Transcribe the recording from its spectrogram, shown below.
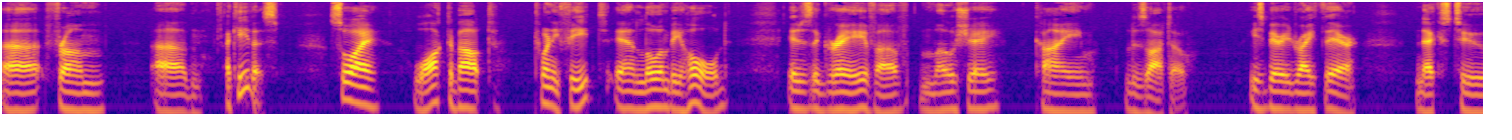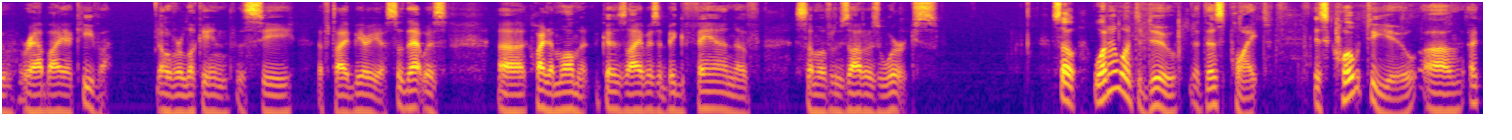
uh, from um, Akiva's. So I walked about 20 feet, and lo and behold, it is the grave of Moshe Chaim Luzzatto. He's buried right there next to Rabbi Akiva, overlooking the Sea of Tiberias. So that was uh, quite a moment because I was a big fan of some of Luzzatto's works. So, what I want to do at this point is quote to you uh, a,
